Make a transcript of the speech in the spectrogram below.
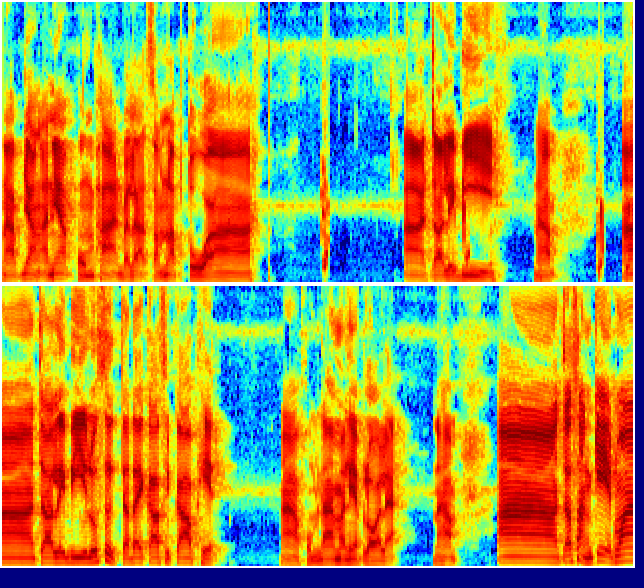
นะครับ อย่างอันเนี้ยผมผ่านไปแล้วสำหรับตัวอ่าจาเลบีนะครับอ่าจาเลบีรู้สึกจะได้เก้าสิบเก้าเพชรอ่าผมได้มาเรียบร้อยแล้วนะครับอ่าจะสังเกตว่า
